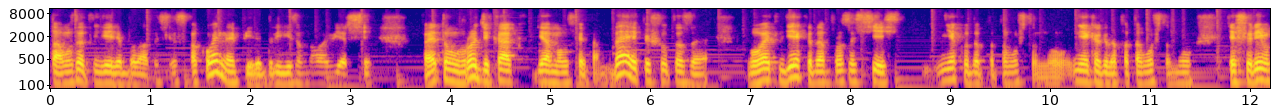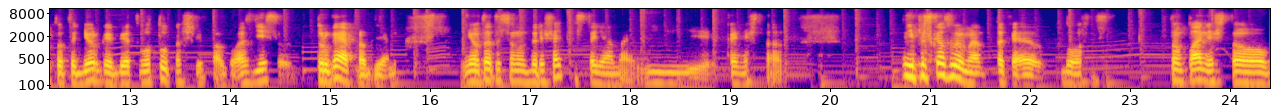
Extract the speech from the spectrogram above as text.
там вот эта неделя была относительно спокойная перед релизом новой версии, поэтому вроде как я могу сказать, там, да, я пишу ТЗ. Бывает неделя, когда просто сесть некуда, потому что, ну, некогда, потому что, ну, тебя все время кто-то дергает, говорит, вот тут нашли багу, а здесь другая проблема. И вот это все надо решать постоянно. И, конечно, непредсказуемая такая должность. В том плане, что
